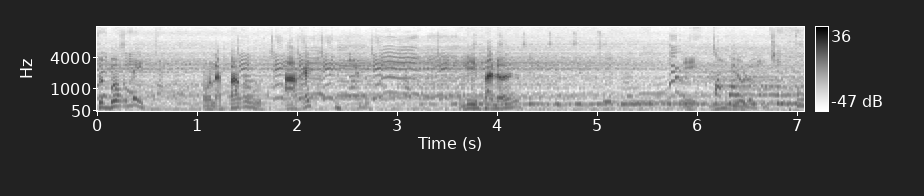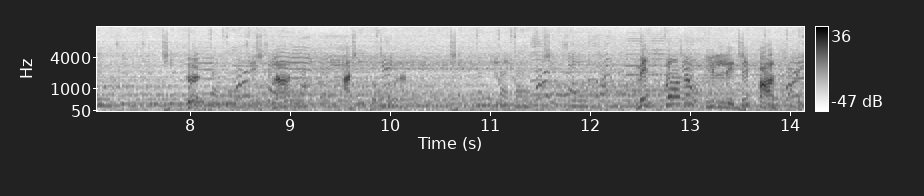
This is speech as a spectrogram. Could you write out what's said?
se bornait en apparence à restituer les valeurs et l'idéologie de à ce moment-là. Mais cependant, il les dépassait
